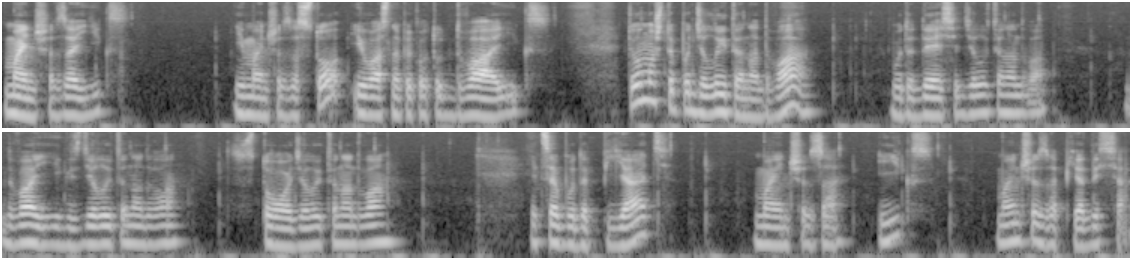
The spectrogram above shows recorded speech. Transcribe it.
менше за х і менше за 100, і у вас, наприклад, тут 2х, то ви можете поділити на 2, буде 10 ділити на 2, 2х ділити на 2, 100 ділити на 2. І це буде 5 менше за х, менше за 50.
